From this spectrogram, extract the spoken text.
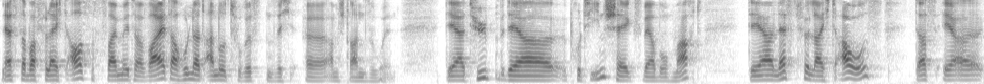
Lässt aber vielleicht aus, dass zwei Meter weiter 100 andere Touristen sich äh, am Strand suhlen der Typ, der Proteinshakes Werbung macht, der lässt vielleicht aus, dass er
